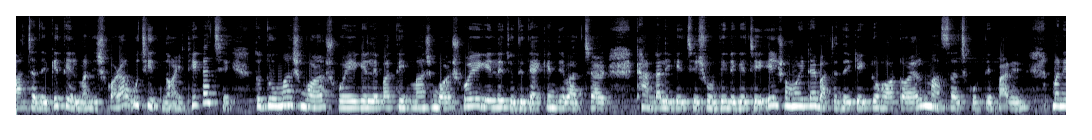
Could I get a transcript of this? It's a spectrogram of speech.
বাচ্চাদেরকে তেল মালিশ করা উচিত নয়, ঠিক আছে? তো দু মাস বয়স হয়ে গেলে বা তিন মাস বয়স হয়ে গেলে যদি দেখেন যে বাচ্চার ঠান্ডা লেগেছে, সর্দি লেগেছে, এই সময়টায় বাচ্চাদেরকে একটু হট অয়েল মাসাজ করতে পারেন। মানে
